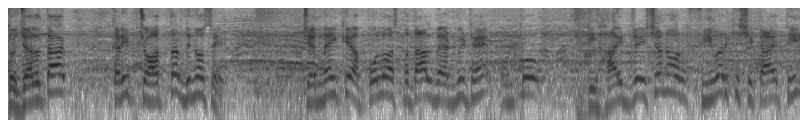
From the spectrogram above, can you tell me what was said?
तो जलता करीब चौहत्तर दिनों से चेन्नई के अपोलो अस्पताल में एडमिट हैं। उनको डिहाइड्रेशन और फीवर की शिकायत थी,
